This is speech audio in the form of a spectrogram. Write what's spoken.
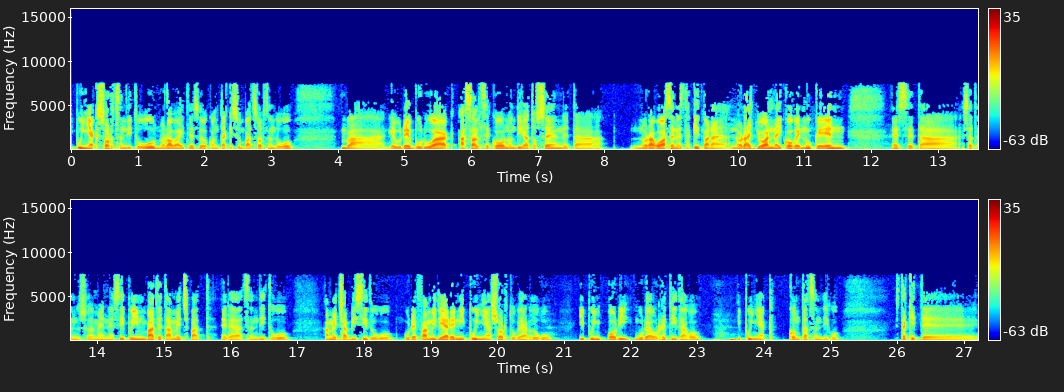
ipuinak sortzen ditugu, nolabait, ez, edo kontakizun bat sortzen dugu, ba, geure buruak azaltzeko, nondi zen, eta noragoa zen ez dakit, baina nora joan nahiko genukeen, ez, eta esaten duzu hemen, ez, ipuin bat eta amets bat ere ditugu, ametsa bizi dugu, gure familiaren ipuina sortu behar dugu, ipuin hori gure aurretik dago, ipuinak kontatzen digu. Ez dakit e,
